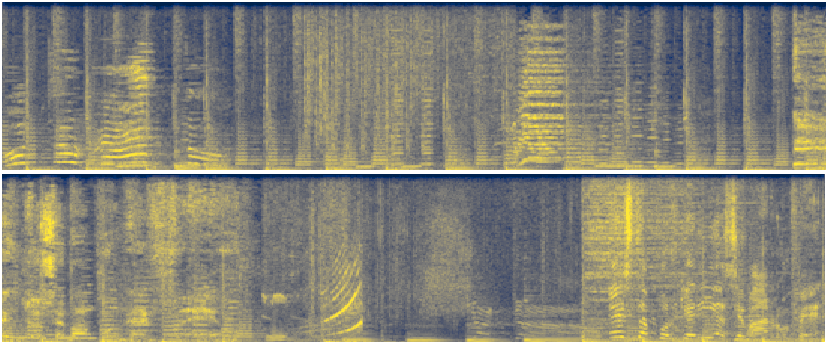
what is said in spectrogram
¡Otro gato! Esto se va a poner feo. ¡Esta porquería se va a romper!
